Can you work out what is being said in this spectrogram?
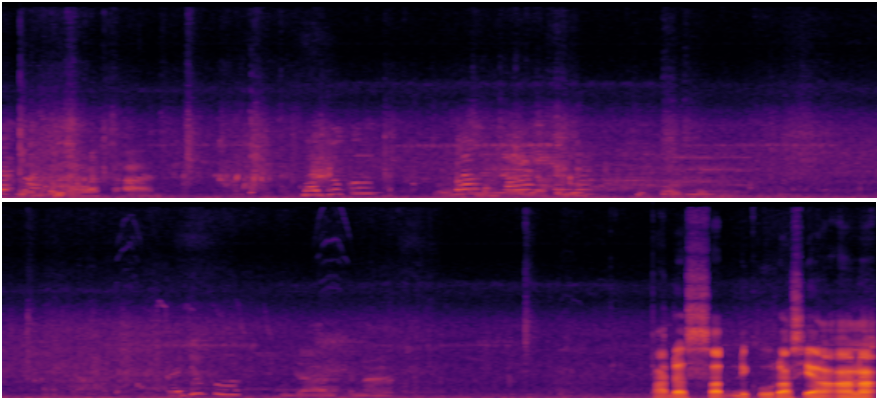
Eh, mas, Pengawasan. Udah kena. Pada saat dikuras ya anak-anak.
